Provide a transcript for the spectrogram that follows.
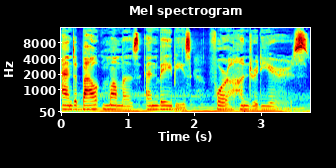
and about mamas and babies for a hundred years.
